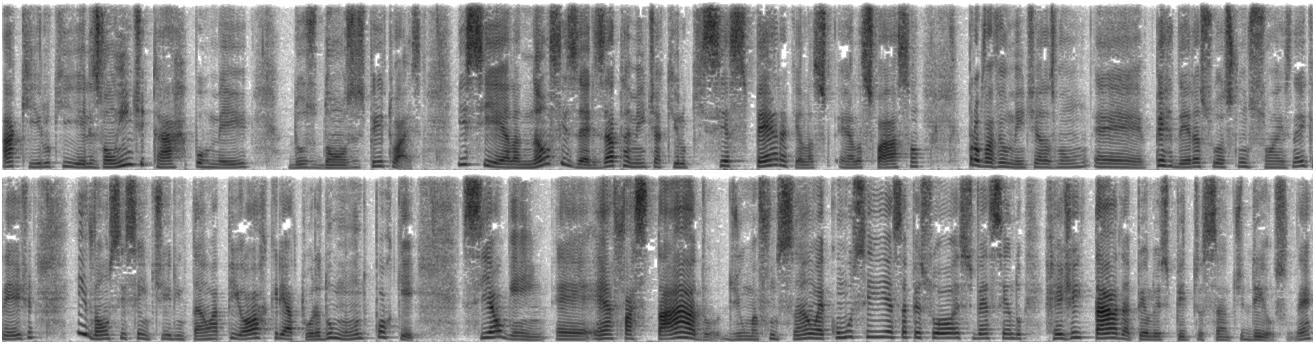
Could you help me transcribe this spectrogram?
aquilo que eles vão indicar por meio dos dons espirituais. E se ela não fizer exatamente aquilo que se espera que elas, elas façam, provavelmente elas vão é, perder as suas funções na igreja e vão se sentir então a pior criatura do mundo, porque se alguém é, é afastado de uma função, é como se essa pessoa estivesse sendo rejeitada pelo Espírito Santo de Deus, né?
